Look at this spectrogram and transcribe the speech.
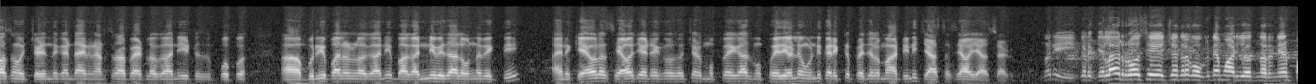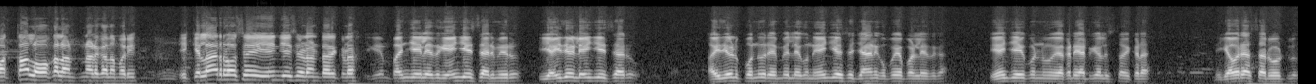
కోసం వచ్చాడు. ఎందుకంటే ఆయన నరసరాపేటలో కానీ ఇటు బుర్రిపాలెంలో కానీ బాగా అన్ని విధాలు ఉన్న వ్యక్తి. ఆయన కేవలం సేవ చేయడం కోసం వచ్చాడు. ముప్పై కాదు ముప్పై ఐదు ఏళ్ళు ఉండి కరెక్ట్ ప్రజల మాటిని చేస్తా సేవ చేస్తాడు. మరి ఇక్కడ కిలారి రోసే వచ్చేందుకు ఒకటే మాట చెబుతున్నారు. నేను పక్కా లోకల్ అంటున్నాడు కదా మరి. ఈ కిలారి రోసే ఏం చేశాడు అంటారు ఇక్కడ? ఏం పని చేయలేదు. ఏం చేశారు మీరు? ఈ ఐదేళ్ళు ఏం చేశారు? ఐదేళ్ళు పొన్నూరు ఎమ్మెల్యే నువ్వు ఏం చేస్తే జనానికి ఉపయోగపడలేదుగా? ఏం చేయకుండా నువ్వు ఎక్కడ ఎక్కడ గెలుస్తావు ఇక్కడ? నీకు ఎవరు వేస్తారు ఓట్లు?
